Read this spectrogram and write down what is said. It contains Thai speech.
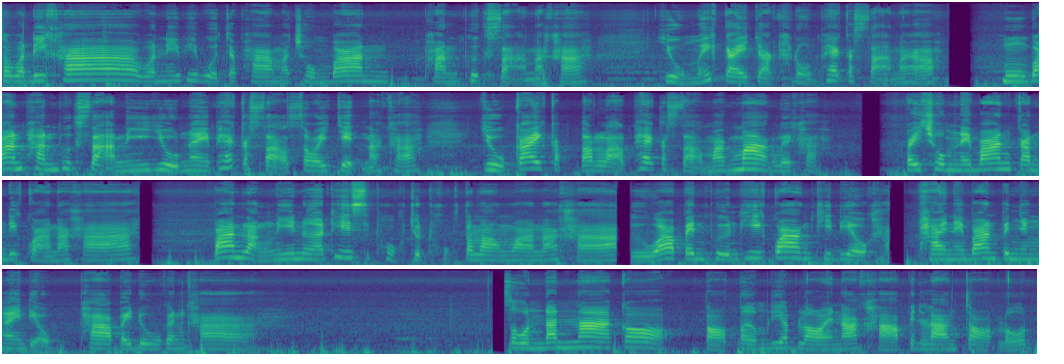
สวัสดีค่ะ วันนี้พี่บุตรจะพามาชมบ้านพันพฤกษานะคะ อยู่ไม่ไกลจากถนนแพร่กษานะคะ หมู่บ้านพันพฤกษานี้อยู่ในแพร่กษาซอยเจ็ดนะคะ อยู่ใกล้กับตลาดแพร่กษามากๆเลยค่ะ ไปชมในบ้านกันดีกว่านะคะ บ้านหลังนี้เนื้อที่ 16.6 ตารางวานะคะ หรือว่าเป็นพื้นที่กว้างทีเดียวค่ะ ภายในบ้านเป็นยังไงเดี๋ยวพาไปดูกันค่ะโซนด้านหน้าก็ ต่อเติมเรียบร้อยนะคะ เป็นลานจอดรถ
